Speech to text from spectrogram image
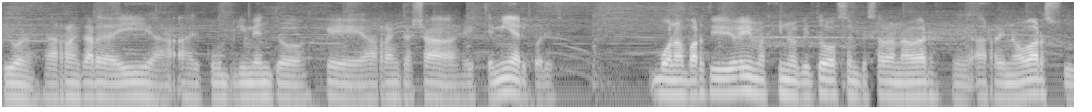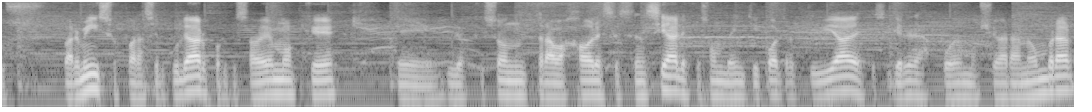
y bueno, arrancar de ahí al cumplimiento que arranca ya este miércoles. Bueno, a partir de hoy imagino que todos empezaron a ver, eh, a renovar sus permisos para circular, porque sabemos que eh, los que son trabajadores esenciales, que son 24 actividades, que si querés las podemos llegar a nombrar,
